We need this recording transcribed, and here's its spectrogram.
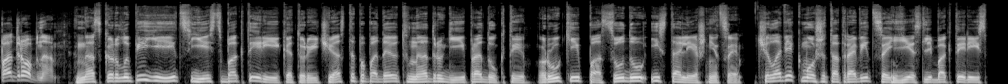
Подробно. На скорлупе яиц есть бактерии, которые часто попадают на другие продукты – руки, посуду и столешницы. Человек может отравиться, если бактерии с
